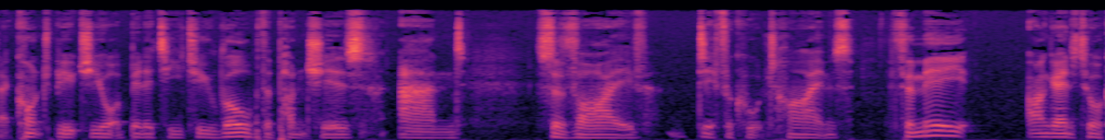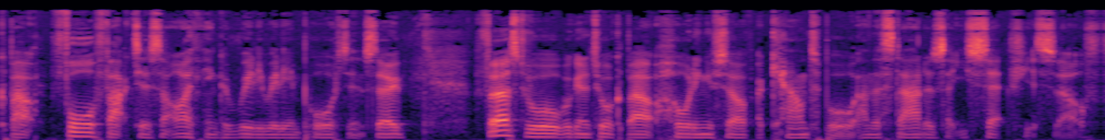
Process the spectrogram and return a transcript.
that contribute to your ability to roll with the punches and survive difficult times. For me, I'm going to talk about four factors that I think are really, really important. So, First of all, we're going to talk about holding yourself accountable and the standards that you set for yourself.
